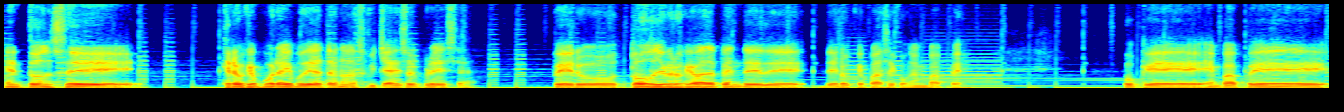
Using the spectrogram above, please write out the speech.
Entonces, creo que por ahí podría estar fichaje de sorpresa. Pero todo yo creo que va a depender de, de lo que pase con Mbappé. Porque Mbappé,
